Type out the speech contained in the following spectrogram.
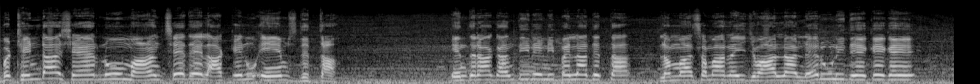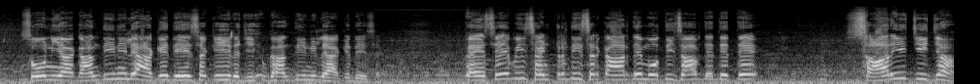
ਬਠਿੰਡਾ ਸ਼ਹਿਰ ਨੂੰ ਮਾਨਸੇ ਦੇ ਇਲਾਕੇ ਨੂੰ ਏਮਸ ਦਿੱਤਾ। ਇੰਦਰਾ ਗਾਂਧੀ ਨੇ ਨਹੀਂ ਪਹਿਲਾਂ ਦਿੱਤਾ। ਲੰਮਾ ਸਮਾਂ ਰਹੀ, ਜਵਾਹਰ ਲਾਲ ਨਹਿਰੂ ਨਹੀਂ ਦੇ ਕੇ ਗਏ। ਸੋਨੀਆ ਗਾਂਧੀ ਨਹੀਂ ਲਿਆ ਕੇ ਦੇ ਸਕੀ, ਰਾਜੀਵ ਗਾਂਧੀ ਨਹੀਂ ਲਿਆ ਕੇ ਦੇ ਸਕੀ। ਪੈਸੇ ਵੀ ਸੈਂਟਰ ਦੀ ਸਰਕਾਰ ਦੇ ਮੋਦੀ ਸਾਹਿਬ ਦੇ ਦਿੱਤੇ। ਸਾਰੀ ਚੀਜ਼ਾਂ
